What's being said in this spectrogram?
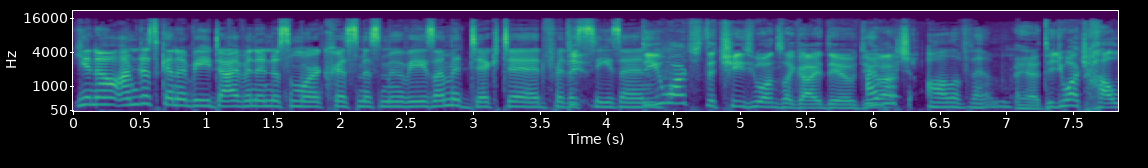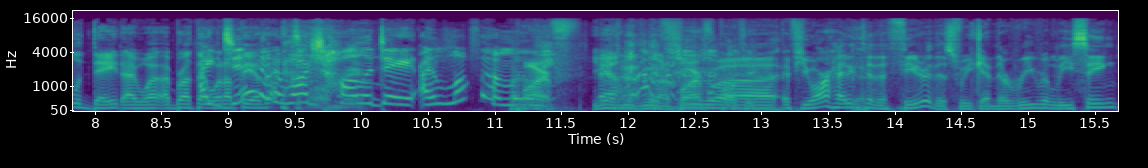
You know, I'm just going to be diving into some more Christmas movies. I'm addicted for this season. Do you watch the cheesy ones like I do? do I you, watch all of them. Yeah. Did you watch Holiday? I, wa- I brought that I one up did. the other. Day. I watched Holiday. I love that movie. You guys make me want If to barf. you, uh, if you are heading to the theater this weekend, they're re-releasing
